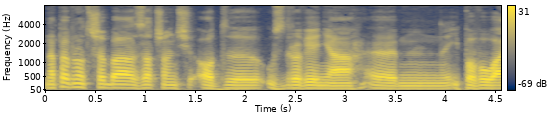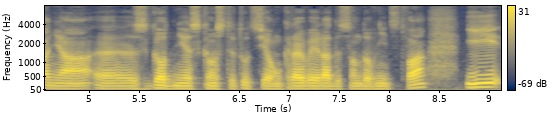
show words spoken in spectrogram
Na pewno trzeba zacząć od e, uzdrowienia i powołania e, zgodnie z Konstytucją Krajowej Rady Sądownictwa i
